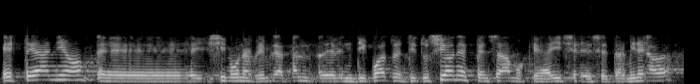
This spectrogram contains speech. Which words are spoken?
Este año eh, hicimos una primera tanda de 24 instituciones, pensábamos que ahí se, terminaba.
